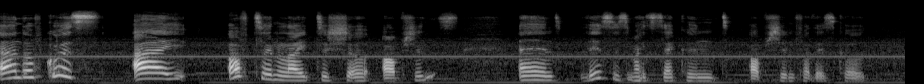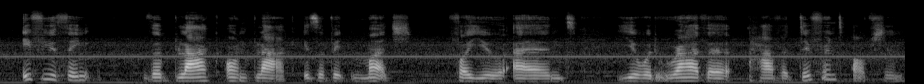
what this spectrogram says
And of course, I often like to show options. And this is my second option for this coat. If you think the black on black is a bit much for you and you would rather have a different option,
